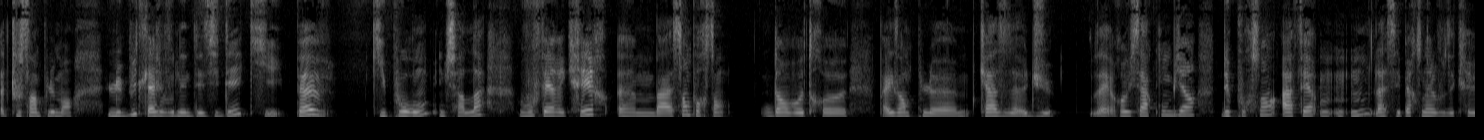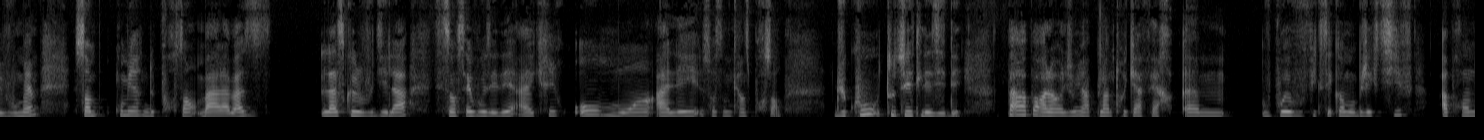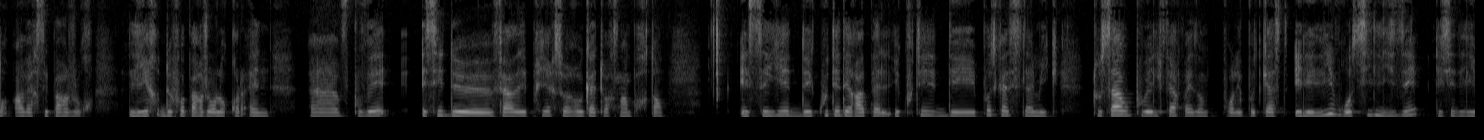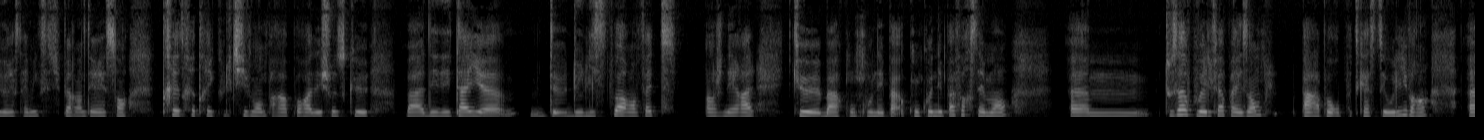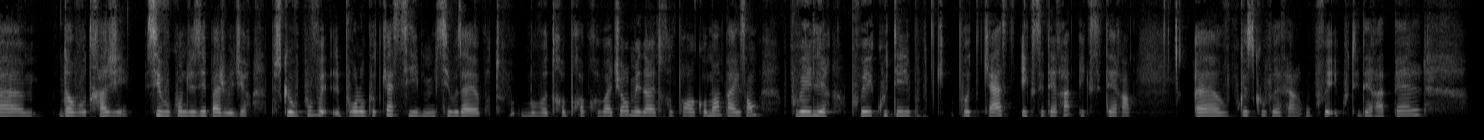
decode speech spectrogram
tout simplement. Le but, là, je vous donner des idées qui peuvent, qui pourront, Inch'Allah, vous faire écrire euh, bah, 100% dans votre, euh, par exemple, euh, case Dieu. Vous avez réussi à combien de pourcents à faire hum, hum, hum, Là, c'est personnel, vous écrivez vous-même. Combien de pourcents Bah, à la base, là, ce que je vous dis là, c'est censé vous aider à écrire au moins, aller 75%. Du coup, tout de suite, les idées. Par rapport à la religion, il y a plein de trucs à faire. vous pouvez vous fixer comme objectif apprendre un verset par jour, lire deux fois par jour le Coran. Euh, vous pouvez essayer de faire des prières surrogatoires, c'est important. Essayez d'écouter des rappels, écouter des podcasts islamiques. Tout ça, vous pouvez le faire par exemple pour les podcasts et les livres aussi. Lisez, lisez des livres islamiques, c'est super intéressant, très très très cultivant par rapport à des choses que, bah, des détails euh, de, l'histoire en fait, en général, que bah, qu'on connaît pas, connaît pas forcément. Euh, tout ça, vous pouvez le faire par exemple par rapport au podcast et au livre, hein, euh, dans vos trajets. Si vous conduisez pas, je veux dire. Parce que vous pouvez, pour le podcast, si, même si vous avez votre propre voiture, mais dans les transports en commun, par exemple, vous pouvez lire, vous pouvez écouter les podcasts, etc. etc. Euh, Qu'est-ce que vous pouvez faire? Vous pouvez écouter des rappels,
